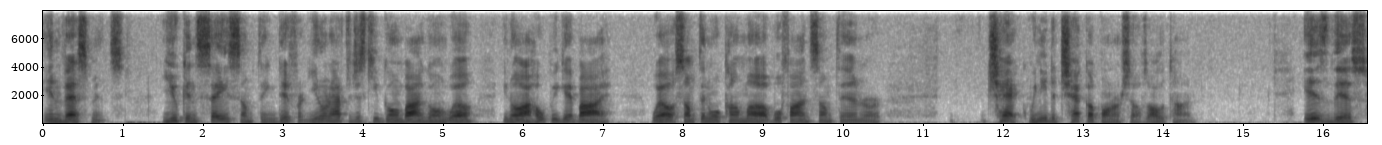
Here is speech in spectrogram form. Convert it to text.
investments. You can say something different. You don't have to just keep going by and going, well, you know, I hope we get by. Well, something will come up. We'll find something or check. We need to check up on ourselves all the time. Is this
